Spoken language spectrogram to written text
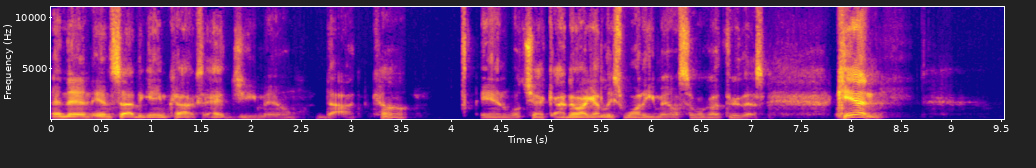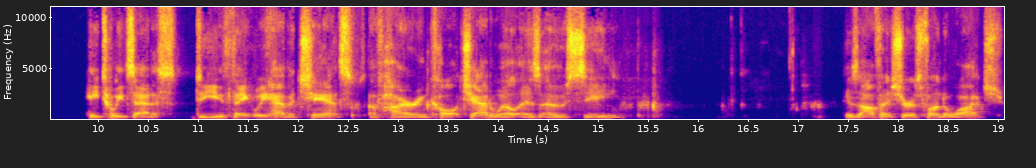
and then inside the Gamecocks at gmail.com. And we'll check. I know I got at least one email, so we'll go through this. Ken, he tweets at us Do you think we have a chance of hiring Chadwell as OC? His offense sure is fun to watch.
